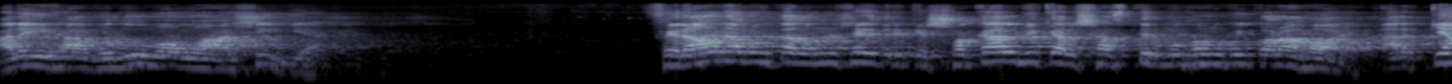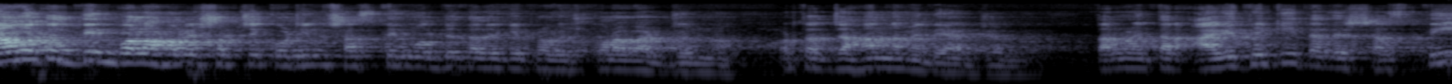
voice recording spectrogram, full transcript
আলাইহা গুদুওয়া ওয়া আশিয়া। ফেরাউন এবং তার অনুসারীদেরকে সকাল বিকাল শাস্তির মুখোমুখি করা হয় আর কেয়ামতের দিন বলা হবে সবচেয়ে কঠিন শাস্তির মধ্যে তাদেরকে প্রবেশ করাবার জন্য, অর্থাৎ জাহান নামে দেওয়ার জন্য। তার মানে তার আগে থেকেই তাদের শাস্তি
